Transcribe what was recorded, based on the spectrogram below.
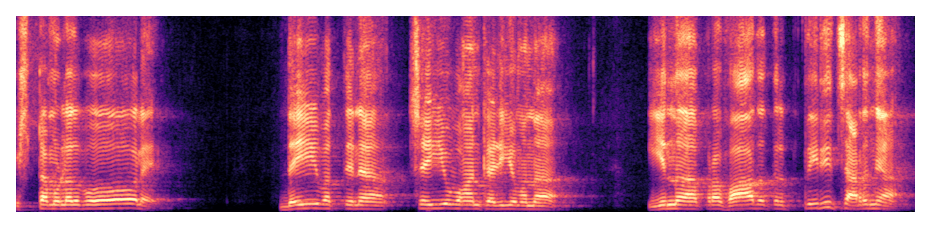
ഇഷ്ടമുള്ളതുപോലെ ദൈവത്തിന് ചെയ്യുവാൻ കഴിയുമെന്ന് ഇന്ന് പ്രഭാതത്തിൽ തിരിച്ചറിഞ്ഞ്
